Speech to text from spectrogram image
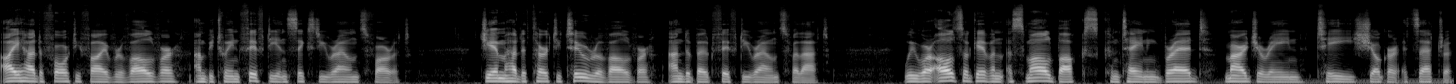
I had a 45 revolver and between 50 and 60 rounds for it. Jim had a 32 revolver and about 50 rounds for that. We were also given a small box containing bread, margarine, tea, sugar, etc.,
